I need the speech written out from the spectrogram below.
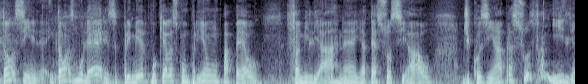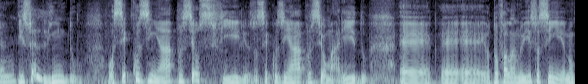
Então, assim, então as mulheres, primeiro porque elas cumpriam um papel familiar, né, e até social, de cozinhar para sua família. Sim. Isso é lindo. Você cozinhar para os seus filhos, você cozinhar para o seu marido. É, é, é, eu estou falando isso assim, eu não,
